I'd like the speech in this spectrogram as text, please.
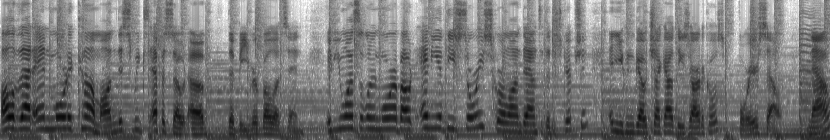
All of that and more to come on this week's episode of the Beaver Bulletin. If you want to learn more about any of these stories, scroll on down to the description and you can go check out these articles for yourself. Now,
